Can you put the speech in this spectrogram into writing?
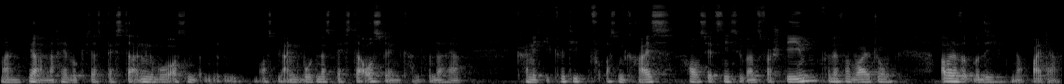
man ja nachher wirklich das beste Angebot aus, dem, aus den Angeboten das Beste auswählen kann. Von daher kann ich die Kritik aus dem Kreishaus jetzt nicht so ganz verstehen von der Verwaltung, aber da wird man sicherlich noch weiter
